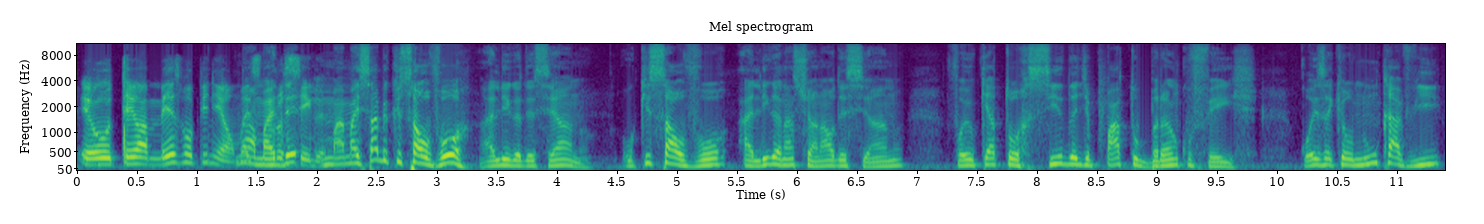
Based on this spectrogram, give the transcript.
Eu tenho a mesma opinião, mas, não, mas prossiga. De, mas, mas sabe o que salvou a liga desse ano? O que salvou a Liga Nacional desse ano foi o que a torcida de Pato Branco fez. Coisa que eu nunca vi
